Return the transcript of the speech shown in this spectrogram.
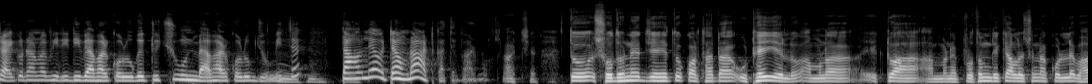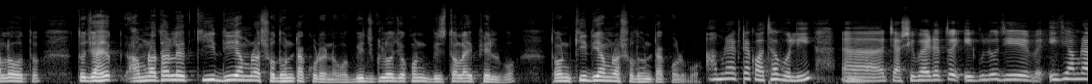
ট্রাইকোডার্মা ভিরিডি ব্যবহার করুক একটু চুন ব্যবহার করুক জমিতে তাহলে ওটা আমরা আটকাতে পারব। আচ্ছা তো শোধনের যেহেতু কথাটা উঠেই এলো আমরা একটু মানে প্রথম দিকে আলোচনা করলে ভালো হতো। তো যাই হোক আমরা তাহলে কি দিয়ে আমরা শোধনটা করে নেব? বীজগুলো যখন বীজতলায় ফেলব তখন কি দিয়ে আমরা শোধনটা করব? আমরা একটা কথা বলি চাষি ভাইরা তো এগুলো যে এই যে আমরা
